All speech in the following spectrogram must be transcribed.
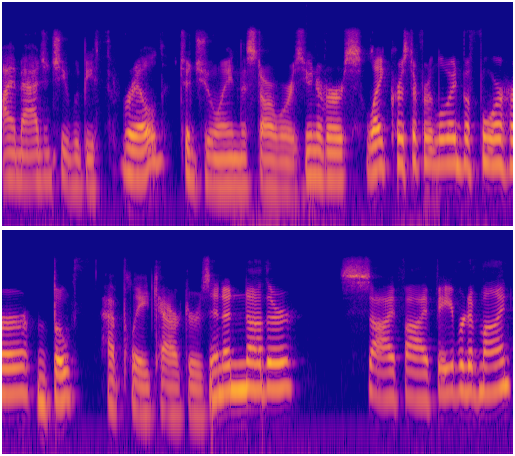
I imagine she would be thrilled to join the Star Wars universe. Like Christopher Lloyd before her, both have played characters in another sci fi favorite of mine,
